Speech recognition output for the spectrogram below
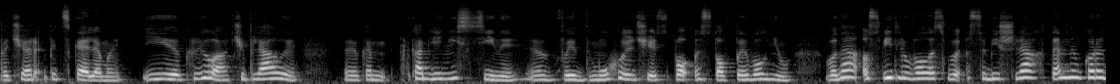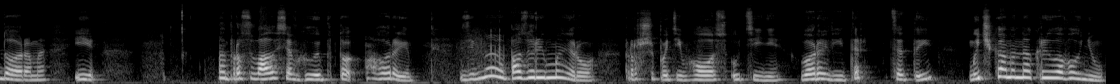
печер під скелями. Її крила чіпляли е, кам- кам'яні стіни, е, видмухуючи стовпи вогню. Вона освітлювала св- собі шлях темним коридорами і просувалася вглиб гори. Зі мною пазурі миру, прошепотів голос у тіні. Горе вітер, це ти? Ми чекаємо на крила вогню,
